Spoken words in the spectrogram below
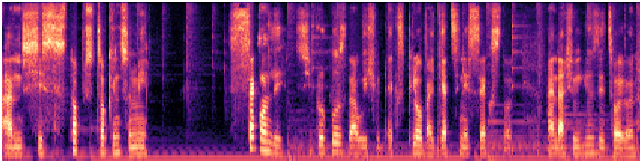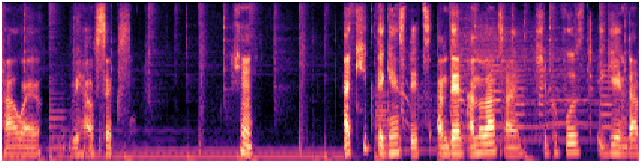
and she stopped talking to me. Secondly, she proposed that we should explore by getting a sex toy and I should use the toy on her while we have sex. Hmm. I kicked against it and then another time she proposed again that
